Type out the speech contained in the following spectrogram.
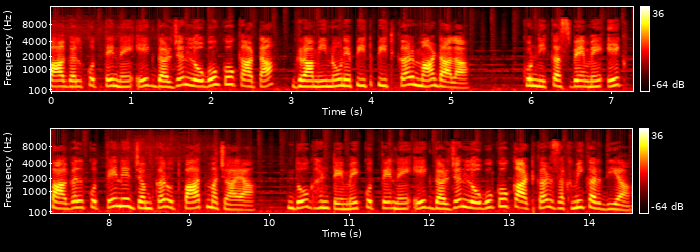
पागल कुत्ते ने एक दर्जन लोगों को काटा, ग्रामीणों ने पीट पीट कर मार डाला। कुन्नी कस्बे में एक पागल कुत्ते ने जमकर उत्पात मचाया। दो घंटे में कुत्ते ने एक दर्जन लोगों को काटकर जख्मी कर दिया।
